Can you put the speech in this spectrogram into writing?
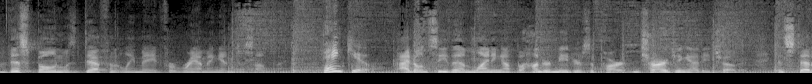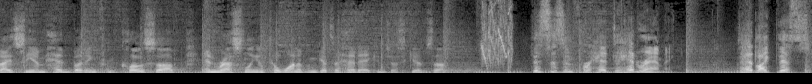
this bone was definitely made for ramming into something. thank you? I don't see them lining up 100 meters apart and charging at each other. Instead, I see them headbutting from close up and wrestling until one of them gets a headache and just gives up. This isn't for head to head ramming. With a head like this,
